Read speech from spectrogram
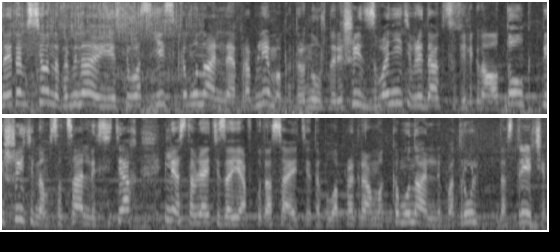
На этом все. Напоминаю, если у вас есть коммунальная проблема, которую нужно решить, звоните в редакцию телеканала «Толк», пишите нам в социальных сетях или оставляйте заявку на сайте. Это была программа «Коммунальный патруль». До встречи!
